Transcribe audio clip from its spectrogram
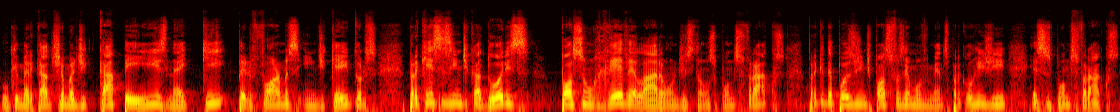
o que o mercado chama de KPIs, né? Key Performance Indicators, para que esses indicadores possam revelar onde estão os pontos fracos, para que depois a gente possa fazer movimentos para corrigir esses pontos fracos.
